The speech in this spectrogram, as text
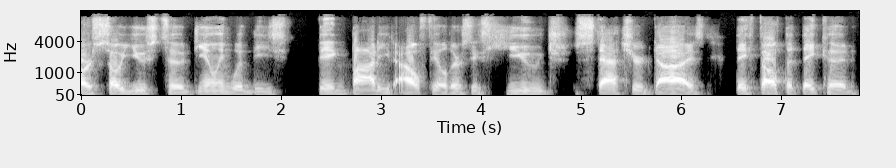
are so used to dealing with these big bodied outfielders, these huge statured guys, they felt that they could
